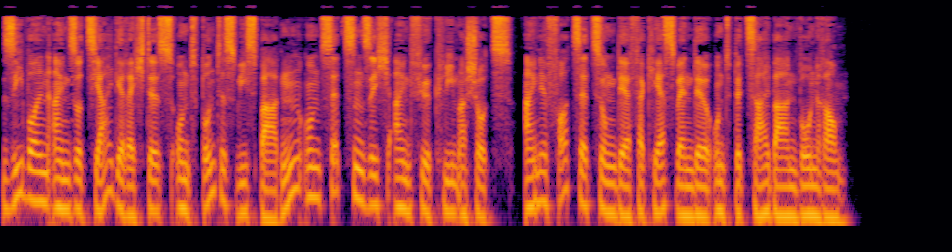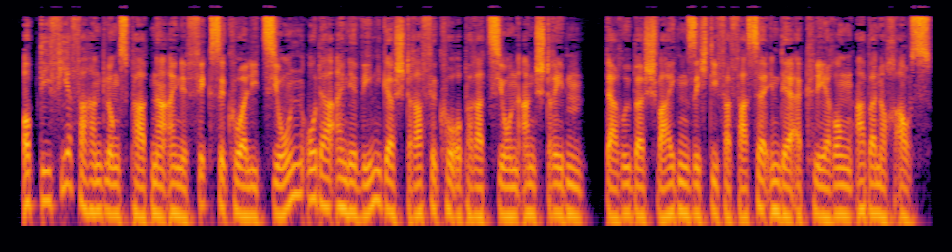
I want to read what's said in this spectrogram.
Sie wollen ein sozial gerechtes und buntes Wiesbaden und setzen sich ein für Klimaschutz, eine Fortsetzung der Verkehrswende und bezahlbaren Wohnraum. Ob die vier Verhandlungspartner eine fixe Koalition oder eine weniger straffe Kooperation anstreben, darüber schweigen sich die Verfasser in der Erklärung aber noch aus.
